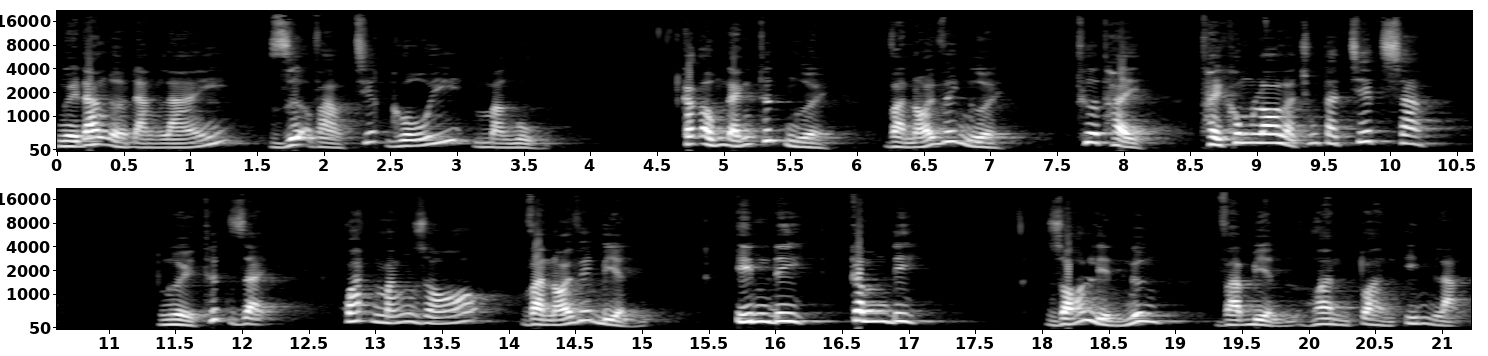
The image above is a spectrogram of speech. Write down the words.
người đang ở đàng lái, dựa vào chiếc gối mà ngủ. Các ông đánh thức người và nói với người, Thưa Thầy, Thầy không lo là chúng ta chết sao? Người thức dậy, quát mắng gió và nói với biển, im đi, câm đi. Gió liền ngưng và biển hoàn toàn im lặng.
